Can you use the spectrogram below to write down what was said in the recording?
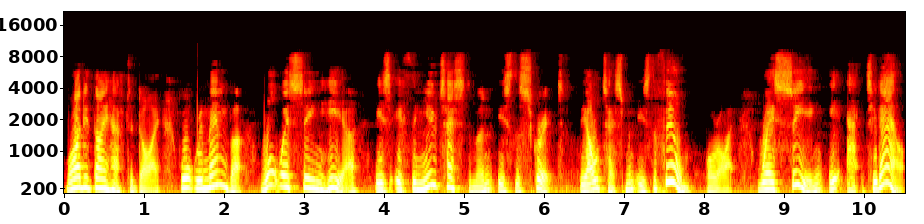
Why did they have to die? Well, remember, what we're seeing here is if the New Testament is the script, the Old Testament is the film, all right? We're seeing it acted out.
